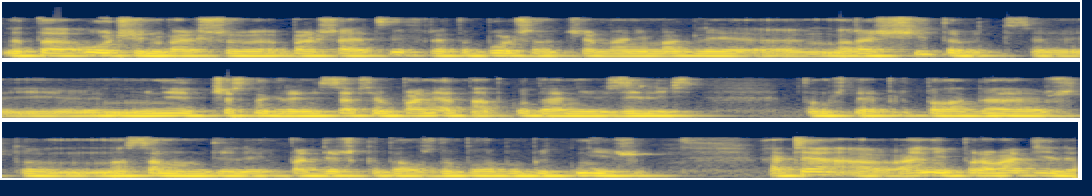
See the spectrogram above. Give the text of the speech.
это очень большой, большая цифра, это больше, чем они могли э, рассчитывать. И мне, честно говоря, не совсем понятно, откуда они взялись. Потому что я предполагаю, что на самом деле их поддержка должна была бы быть ниже. Хотя а, они проводили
